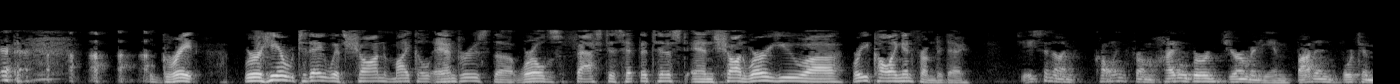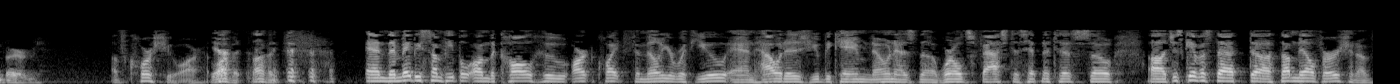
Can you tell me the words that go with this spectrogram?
Great. We're here today with Sean Michael Andrews, the world's fastest hypnotist. And Sean, where are you? Uh, where are you calling in from today? Jason, I'm calling from Heidelberg, Germany, in Baden-Württemberg. Of course you are. Yeah. Love it. Love it. And there may be some people on the call who aren't quite familiar with you and how it is you became known as the world's fastest hypnotist. So uh, just give us that uh, thumbnail version of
